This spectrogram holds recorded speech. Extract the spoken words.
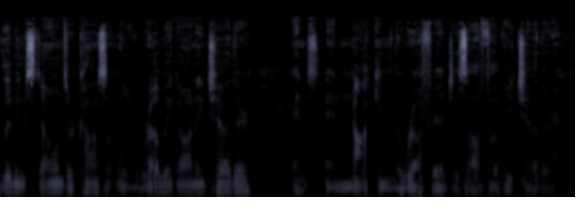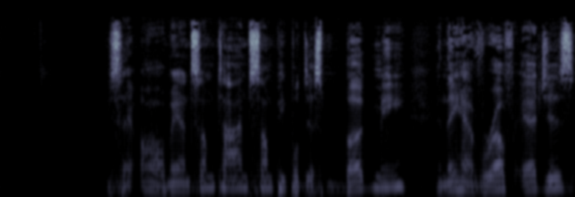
living stones are constantly rubbing on each other and, and knocking the rough edges off of each other. You say, oh man, sometimes some people just bug me and they have rough edges.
